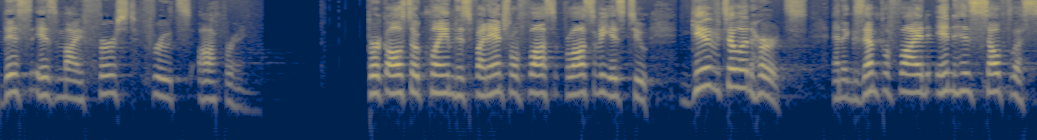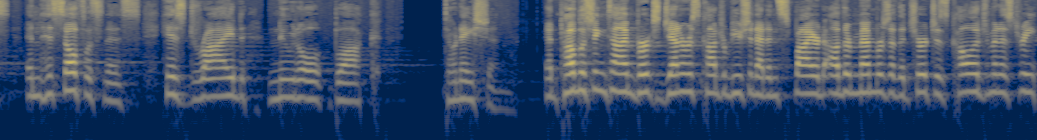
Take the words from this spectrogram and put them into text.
This is my first fruits offering. Burke also claimed his financial philosophy is to give till it hurts, and exemplified in his selfless in his selflessness, his dried noodle block donation. At publishing time, Burke's generous contribution had inspired other members of the church's college ministry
